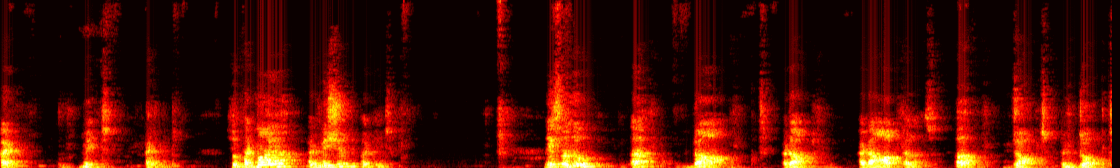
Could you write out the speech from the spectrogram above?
ಅಡ್ಮಿಟ್ ಅಡ್ಮಿಟ್ ಸೊ ಅಡ್ಮಾಯ ಅಡ್ಮಿಷನ್ ಅಡ್ಮಿಟ್ ನೆಕ್ಸ್ಟ್ ಒಂದು ಅಡಾಪ್ಟ್ ಅಡಾಪ್ಟ್ ಅಡಾಪ್ಟ್ ಅಲ್ಲ. ಅಡಾಪ್ಟ್ ಅಡಾಪ್ಟ್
